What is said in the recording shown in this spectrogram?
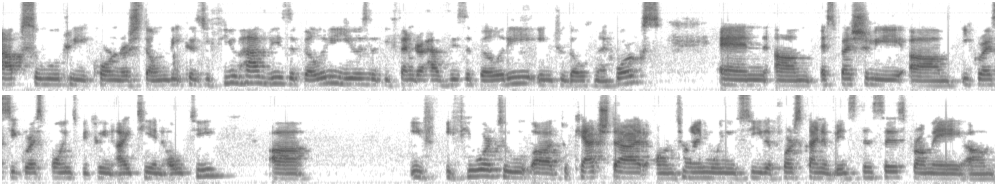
absolutely cornerstone because if you have visibility, you as the defender have visibility into those networks and um, especially um, egress egress points between IT and OT. Uh, if if you were to uh, to catch that on time when you see the first kind of instances from a um,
